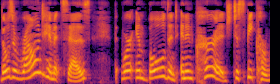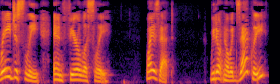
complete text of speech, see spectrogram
those around him, it says, were emboldened and encouraged to speak courageously and fearlessly. Why is that? We don't know exactly,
